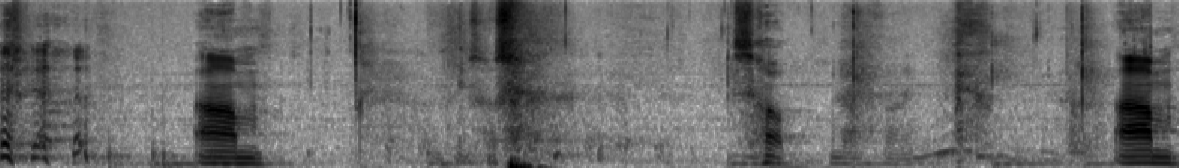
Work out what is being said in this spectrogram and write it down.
Um, so, um,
